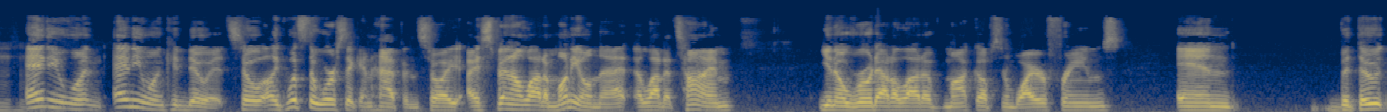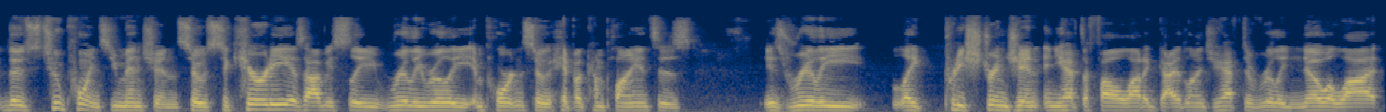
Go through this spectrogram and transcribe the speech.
mm-hmm. anyone anyone can do it so like what's the worst that can happen so I, I spent a lot of money on that a lot of time you know wrote out a lot of mock-ups and wireframes and but th- those two points you mentioned so security is obviously really really important so HIPAA compliance is is really like pretty stringent and you have to follow a lot of guidelines you have to really know a lot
